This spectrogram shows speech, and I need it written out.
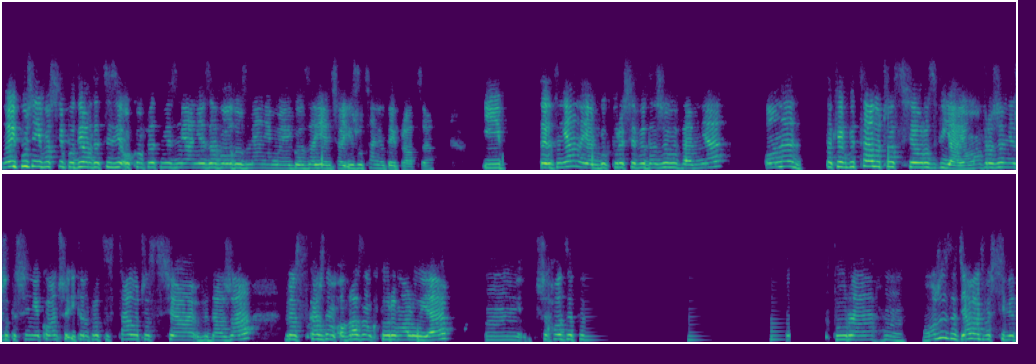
No i później właśnie podjęłam decyzję o kompletnie zmianie zawodu, zmianie mojego zajęcia i rzuceniu tej pracy. I te zmiany jakby, które się wydarzyły we mnie, one tak jakby cały czas się rozwijają. Mam wrażenie, że to się nie kończy i ten proces cały czas się wydarza. Wraz z każdym obrazem, który maluję, mm, przechodzę które hmm, może zadziałać właściwie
